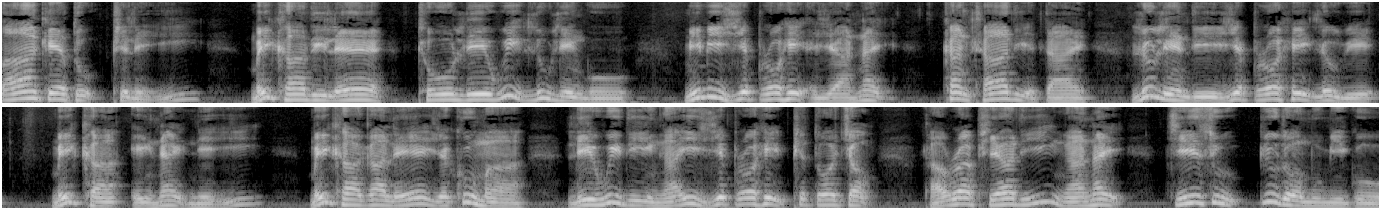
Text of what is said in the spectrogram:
သားကဲ့သို့ဖြစ်လေ၏မိခါသည်လည်းထိုလေဝိလူလင်ကိုမိမိယေဘရဟိအရာ၌ခံထားသည့်အတိုင်းလူလင်သည်ယေဘရဟိလုပ်၍မိခါအိမ်၌နေ၏ မိခါကလည်းယခုမှလေဝိသည်ငါ၏ယေဘရဟိဖြစ်သောကြောင့်သာရဖျားသည်ငါ၌ကျေးဇူးပြုတော်မူမည်ကို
